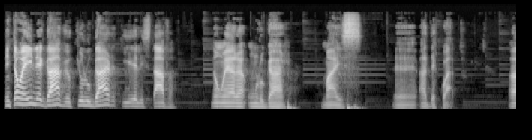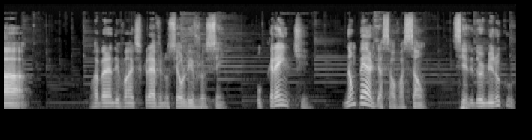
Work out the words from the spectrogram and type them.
Então é inegável que o lugar que ele estava não era um lugar mais é, adequado. Ah, o reverendo Ivan escreve no seu livro assim: o crente não perde a salvação se ele dormir no culto.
